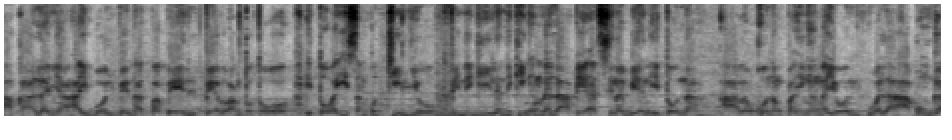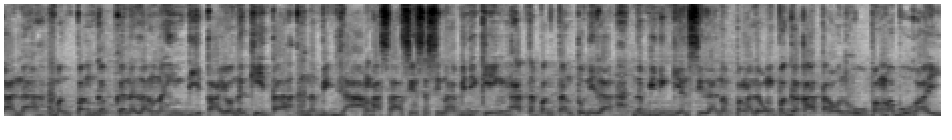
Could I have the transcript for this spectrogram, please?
Akala niya ay ballpen at papel pero ang totoo, ito ay isang kutsilyo. Pinigilan ni King ang lalaki at sinabihan ito na araw ko ng pahinga ngayon, wala akong gana. Magpanggap ka na lang na hindi tayo nagkita. Nabigla ang assassin sa sinabi ni King at napagtanto nila na binigyan sila ng pangalawang pagkakataon upang mabuhay.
